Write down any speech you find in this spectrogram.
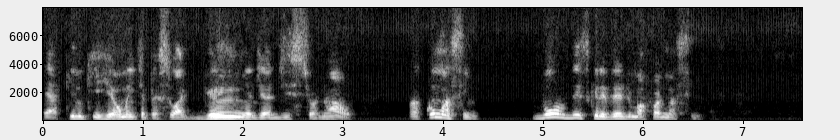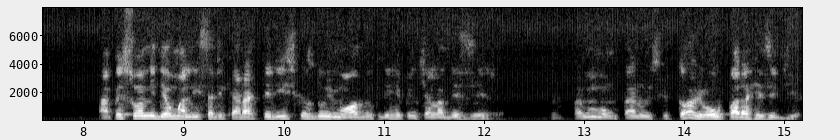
é aquilo que realmente a pessoa ganha de adicional. Como assim? Vou descrever de uma forma simples. A pessoa me deu uma lista de características do imóvel que de repente ela deseja, né, para montar um escritório ou para residir.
